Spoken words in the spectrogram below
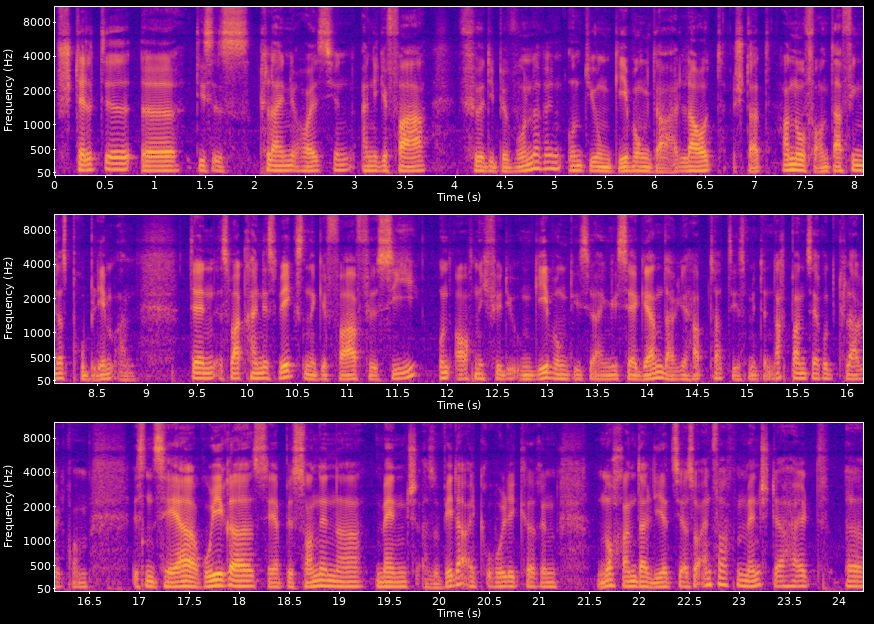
stellte äh, dieses kleine Häuschen eine Gefahr für die Bewohnerin und die Umgebung dar, laut Stadt Hannover. Und da fing das Problem an denn es war keineswegs eine Gefahr für sie und auch nicht für die Umgebung, die sie eigentlich sehr gern da gehabt hat. Sie ist mit den Nachbarn sehr gut klargekommen, ist ein sehr ruhiger, sehr besonnener Mensch, also weder Alkoholikerin noch randaliert sie. Also einfach ein Mensch, der halt äh,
